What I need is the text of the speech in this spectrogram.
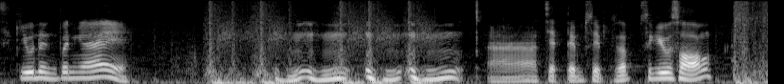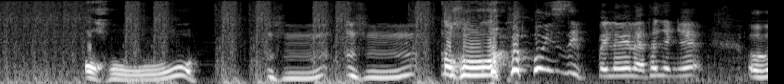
สกิลหนึ่งเป็นไงอื้มอื้มอื้มอื้มอ่าเจ็ดเต็มสิบครับ สกิลสองโอ้โหอื้อหืออื้อหือโอ้โหสิบไปเลยแหละถ้าอย่างเงี้ย โอ้โห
